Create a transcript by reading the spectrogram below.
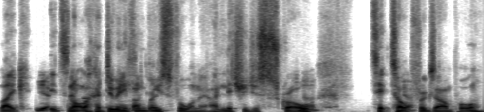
Like Yeah, it's not like I do anything exactly. useful on it. I literally just scroll. No. TikTok, Yeah. for example.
